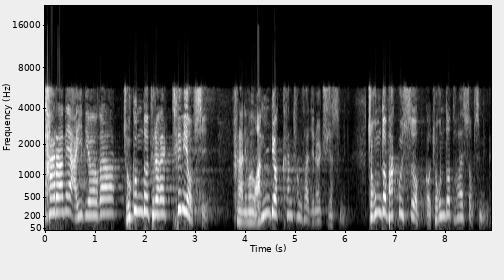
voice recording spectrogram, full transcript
사람의 아이디어가 조금도 들어갈 틈이 없이 하나님은 완벽한 청사진을 주셨습니다. 조금도 바꿀 수 없고 조금도 더할 수 없습니다.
